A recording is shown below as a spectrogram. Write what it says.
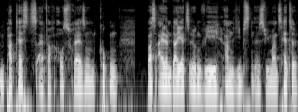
ein paar Tests einfach ausfräsen und gucken, was einem da jetzt irgendwie am liebsten ist, wie man es hätte.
